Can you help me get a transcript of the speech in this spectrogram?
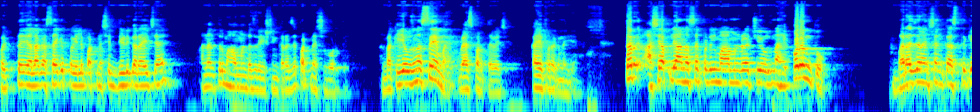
फक्त याला कसं आहे की पहिले पार्टनरशिप दीड करायची आहे आणि नंतर महामंडळाचं रजिस्ट्रेशन करायचं आहे पार्टनरशिपवरती बाकी योजना सेम आहे व्याज परताव्याची काही फरक नाही आहे तर अशी आपली अनासाहेब पटेल महामंडळाची योजना आहे. परंतु बऱ्याच जणांची शंका असते की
